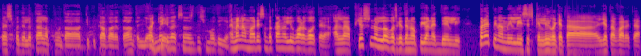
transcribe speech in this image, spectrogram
πες πέντε λεπτά να πούμε τα τυπικά βαρετά, να τελειώνουμε Οκ. και θα ξανασυζητήσουμε ό,τι για αυτό. Εμένα μου αρέσει να το κάνω λίγο αργότερα. Αλλά ποιος είναι ο λόγος για τον οποίο εν τέλει πρέπει να μιλήσεις και λίγο για τα, για τα βαρετά;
